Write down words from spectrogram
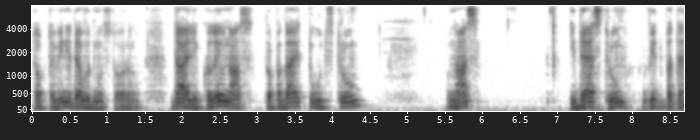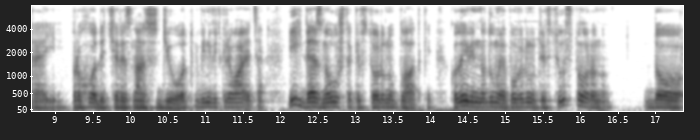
Тобто він йде в одну сторону. Далі, коли в нас пропадає тут струм, у нас іде струм від батареї. Проходить через наш діод, він відкривається, і йде знову ж таки в сторону платки. Коли він надумає повернути в цю сторону до е,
